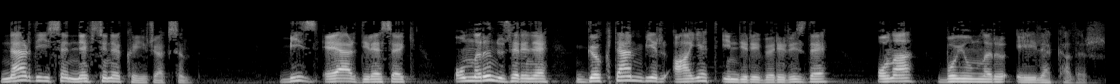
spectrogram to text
neredeyse nefsine kıyacaksın. Biz eğer dilesek onların üzerine gökten bir ayet indiri veririz de ona boyunları eğile kalır.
